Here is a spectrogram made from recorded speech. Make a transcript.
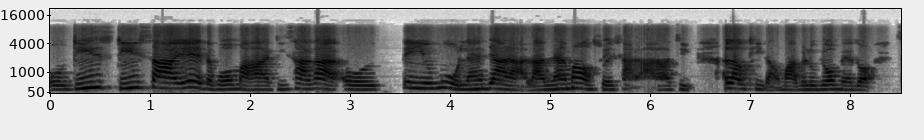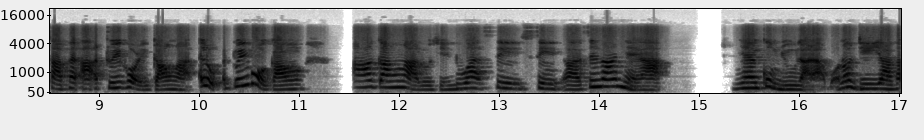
ဟိုဒီဒီစာရဲ့သဘောမှာဒီစာကဟိုတင်ယူမှုကိုလမ်းပြတာလားလမ်းမကိုဆွဲချတာလားဒီအဲ့လောက်ထိတောင်မှဘယ်လိုပြောမလဲဆိုတော့စာဖတ်အားအတွေးခေါ်တွေကောင်းလာအဲ့လိုအတွေးခေါ်ကောင်းအားကောင်းလာလို့ရှင်လူကစင်စင်စဉ်းစားဉာဏ်ကဉာဏ်ကုတ်မျိုးလာတာပေါ့နော်ဒီຢာက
